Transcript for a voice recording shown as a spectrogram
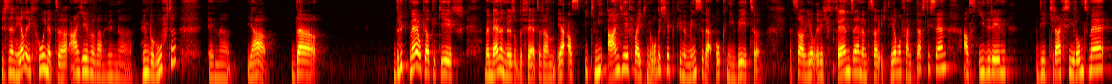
ze zijn heel erg goed in het uh, aangeven van hun, uh, hun behoeften. En uh, ja, dat drukt mij ook elke keer met mijn neus op de feiten van, ja, als ik niet aangeef wat ik nodig heb, kunnen mensen dat ook niet weten. Het zou heel erg fijn zijn en het zou echt helemaal fantastisch zijn als iedereen die ik graag zie rond mij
